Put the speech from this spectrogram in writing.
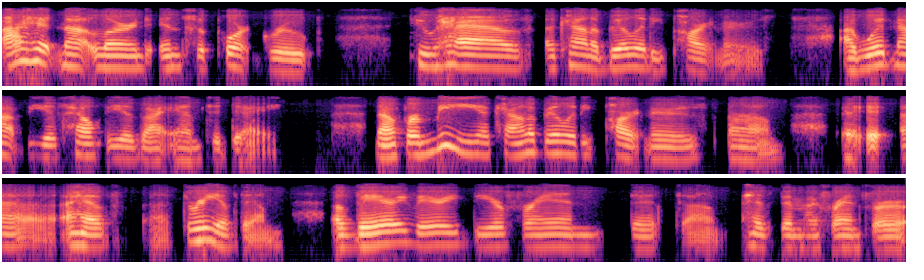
I had not learned in support group to have accountability partners, I would not be as healthy as I am today. Now, for me, accountability partners, um, it, uh, I have uh, three of them. A very, very dear friend that um, has been my friend for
